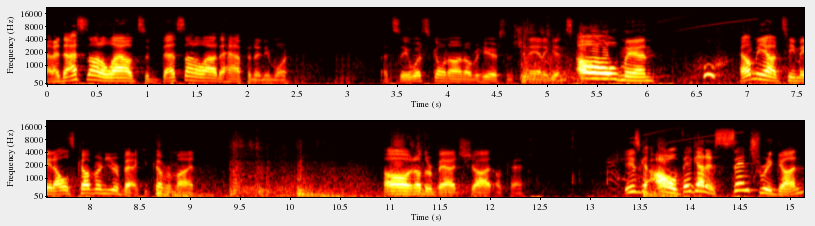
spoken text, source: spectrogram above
That's not allowed to, that's not allowed to happen anymore. Let's see, what's going on over here? Some shenanigans. Oh, man. Whew. Help me out, teammate. I was covering your back. You cover mine. Oh, another bad shot. Okay. These guys, oh, they got a sentry gun.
